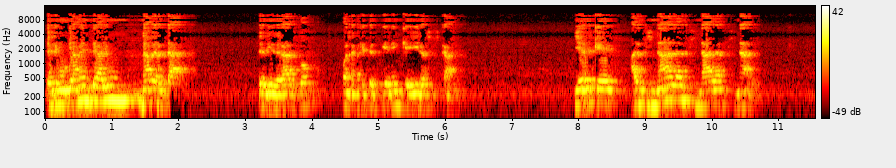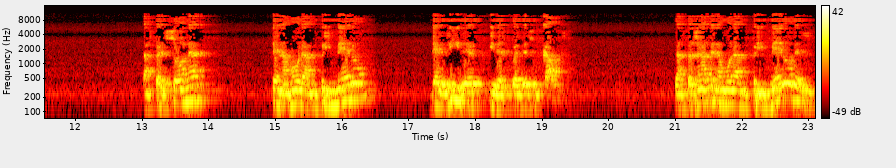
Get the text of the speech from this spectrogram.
definitivamente hay una verdad de liderazgo con la que se tienen que ir a sus casas. Y es que al final, al final, al final, las personas se enamoran primero del líder y después de su causa. Las personas se enamoran primero del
